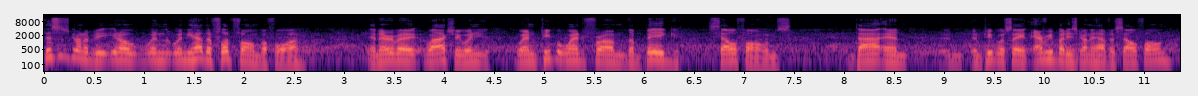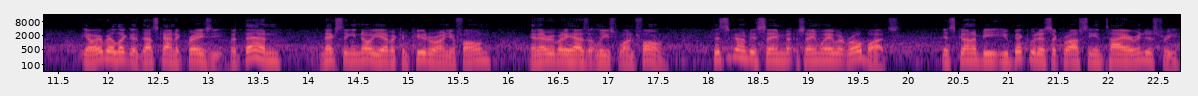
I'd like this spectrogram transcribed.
this is going to be, you know, when, when you had the flip phone before, and everybody, well actually when, you, when people went from the big cell phones down, and, and, people were saying everybody's going to have a cell phone, you know, everybody looked at it, that's kind of crazy. But then, next thing you know, you have a computer on your phone, and everybody has at least one phone. This is going to be the same, same way with robots. It's going to be ubiquitous across the entire industry.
